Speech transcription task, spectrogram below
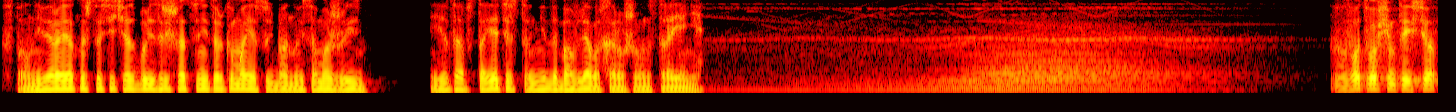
Вполне вероятно, что сейчас будет решаться не только моя судьба, но и сама жизнь. И это обстоятельство не добавляло хорошего настроения. «Вот, в общем-то, и все»,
